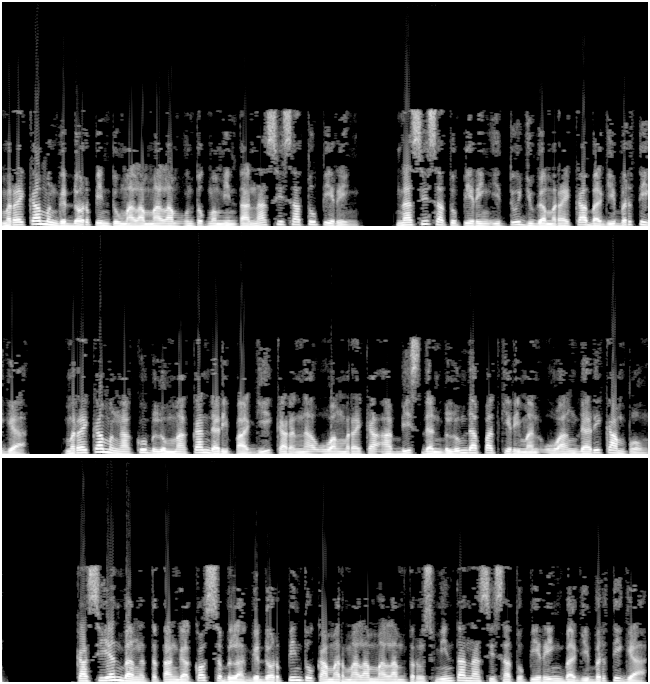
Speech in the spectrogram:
Mereka menggedor pintu malam-malam untuk meminta nasi satu piring. Nasi satu piring itu juga mereka bagi bertiga. Mereka mengaku belum makan dari pagi karena uang mereka habis dan belum dapat kiriman uang dari kampung. Kasian banget tetangga kos sebelah gedor pintu kamar malam-malam terus minta nasi satu piring bagi bertiga.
